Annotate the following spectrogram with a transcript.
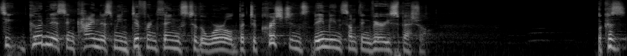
See, goodness and kindness mean different things to the world, but to Christians, they mean something very special. Because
